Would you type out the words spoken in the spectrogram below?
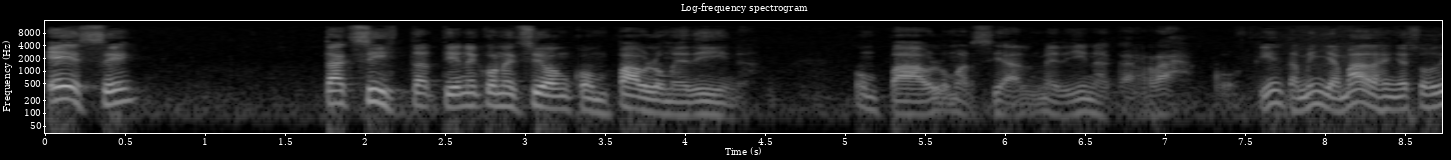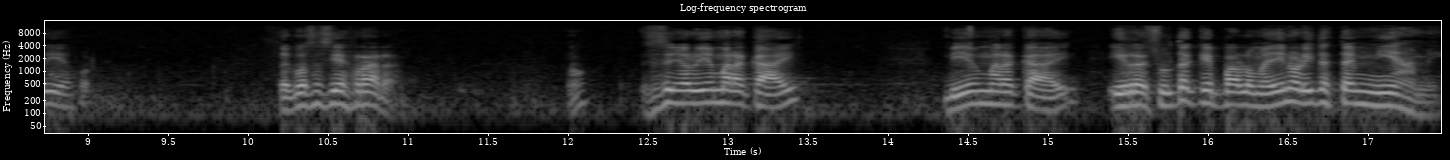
ese taxista tiene conexión con Pablo Medina, con Pablo Marcial Medina Carrasco. Tiene también llamadas en esos días. Porque esa cosa sí es rara. ¿no? Ese señor vive en Maracay, vive en Maracay, y resulta que Pablo Medina ahorita está en Miami.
